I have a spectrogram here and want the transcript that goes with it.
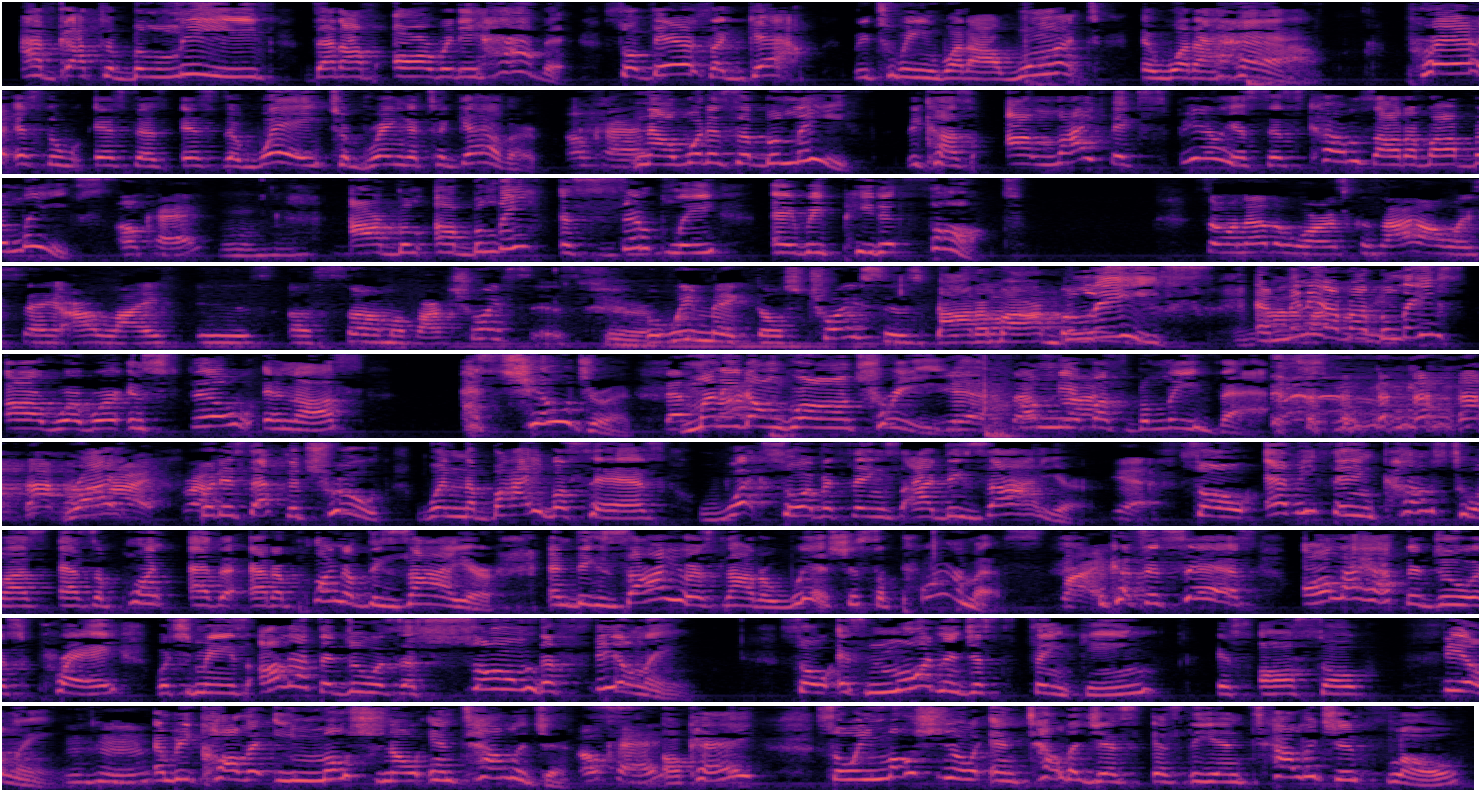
I've got to believe that I've already have it. So there's a gap between what I want and what I have. Prayer is the is the is the way to bring it together. Okay. Now, what is a belief? Because our life experiences comes out of our beliefs. Okay. Mm-hmm. Our a belief is simply a repeated thought. So in other words, because I always say our life is a sum of our choices, Sure. but we make those choices based out of on our beliefs. And many of of our our beliefs are were, were instilled in us as children. That's Money right. don't grow on trees. Yes, How many right. of us believe that? right, right? right. But is that the truth? When the Bible says, whatsoever things I desire. yes, So everything comes to us as a point, at a, at a point of desire. And desire is not a wish, it's a promise. Right. Because it says, all I have to do is pray, which means all I have to do is assume the feeling. So it's more than just thinking, it's also feeling. Mm-hmm. And we call it emotional intelligence. Okay. Okay? So emotional intelligence is the intelligent flow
